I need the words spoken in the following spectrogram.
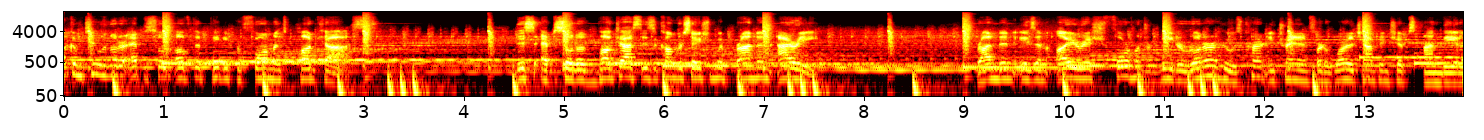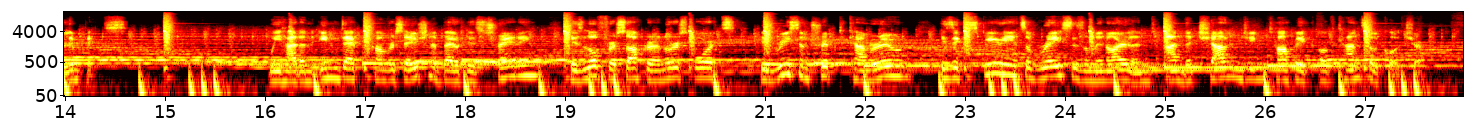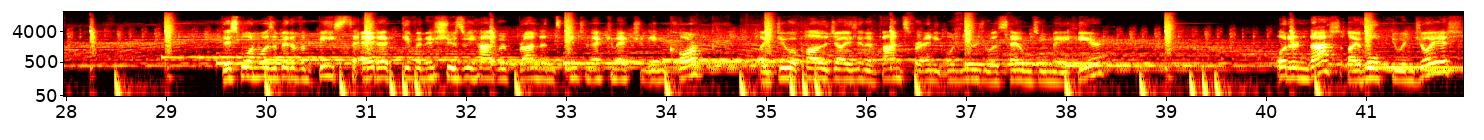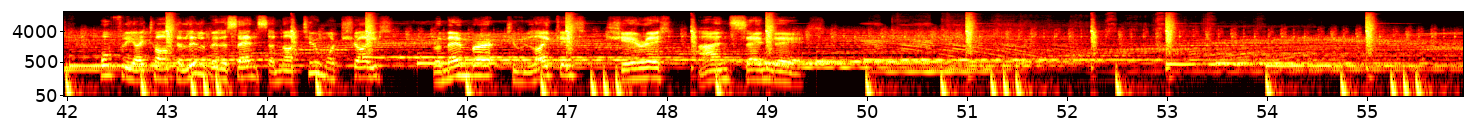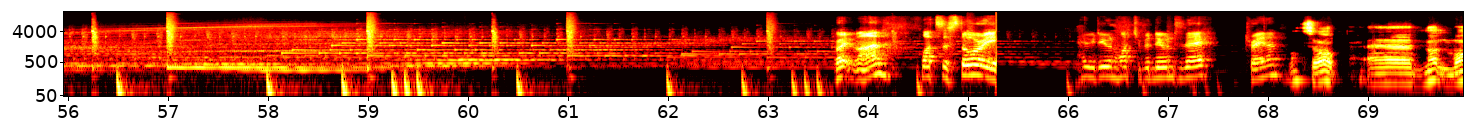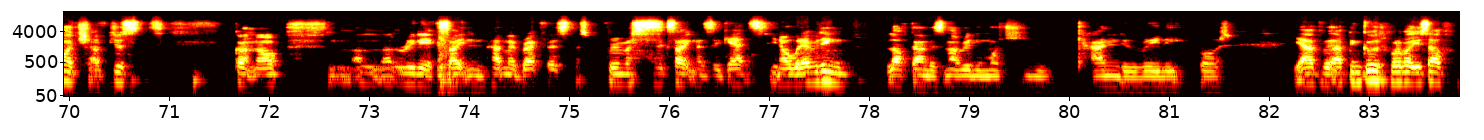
welcome to another episode of the Petey Performance Podcast. This episode of the podcast is a conversation with Brandon Arrey. Brandon is an Irish 400 meter runner who is currently training for the World Championships and the Olympics. We had an in depth conversation about his training, his love for soccer and other sports, his recent trip to Cameroon, his experience of racism in Ireland, and the challenging topic of cancel culture. This one was a bit of a beast to edit given issues we had with Brandon's internet connection in Cork. I do apologise in advance for any unusual sounds you may hear. Other than that, I hope you enjoy it. Hopefully, I talked a little bit of sense and not too much shite. Remember to like it, share it, and send it. Right, man. What's the story? How you doing? What you been doing today? Training? What's up? Uh, not much. I've just gotten up. Not, not really exciting. Had my breakfast. That's pretty much as exciting as it gets. You know, with everything lockdown, there's not really much you can do, really. But yeah, I've, I've been good. What about yourself?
